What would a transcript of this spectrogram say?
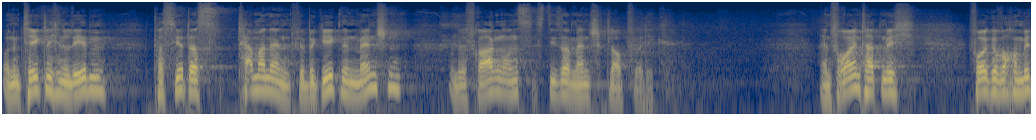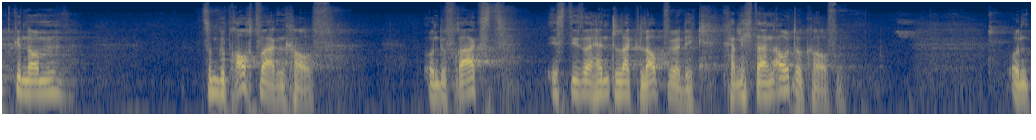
Und im täglichen Leben passiert das permanent. Wir begegnen Menschen und wir fragen uns, ist dieser Mensch glaubwürdig? Ein Freund hat mich vorige Woche mitgenommen zum Gebrauchtwagenkauf. Und du fragst, ist dieser Händler glaubwürdig? Kann ich da ein Auto kaufen? Und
